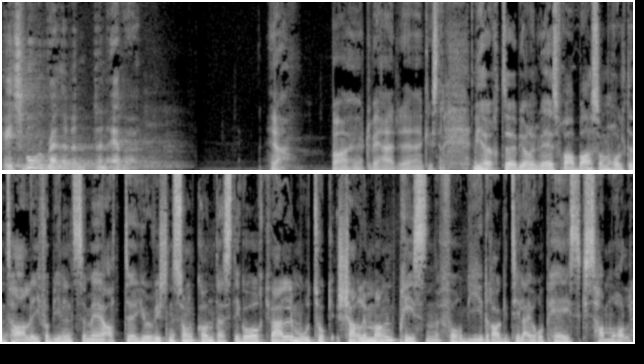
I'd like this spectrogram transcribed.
It's more relevant than ever. Ja, Hva hørte vi her, Kristian? Vi hørte Bjørn Ulves fra ABBA som holdt en tale i forbindelse med at Eurovision Song Contest i går kveld mottok Charlemagne-prisen for bidrag til europeisk samhold.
